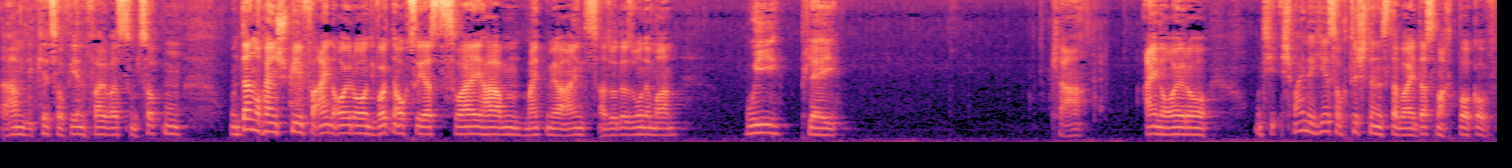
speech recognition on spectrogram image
Da haben die Kids auf jeden Fall was zum Zocken. Und dann noch ein Spiel für 1 Euro. Die wollten auch zuerst zwei haben, meinten wir eins. Also der Sohnemann. We Play. Klar. 1 Euro. Und hier, ich meine, hier ist auch Tischtennis dabei. Das macht Bock auf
